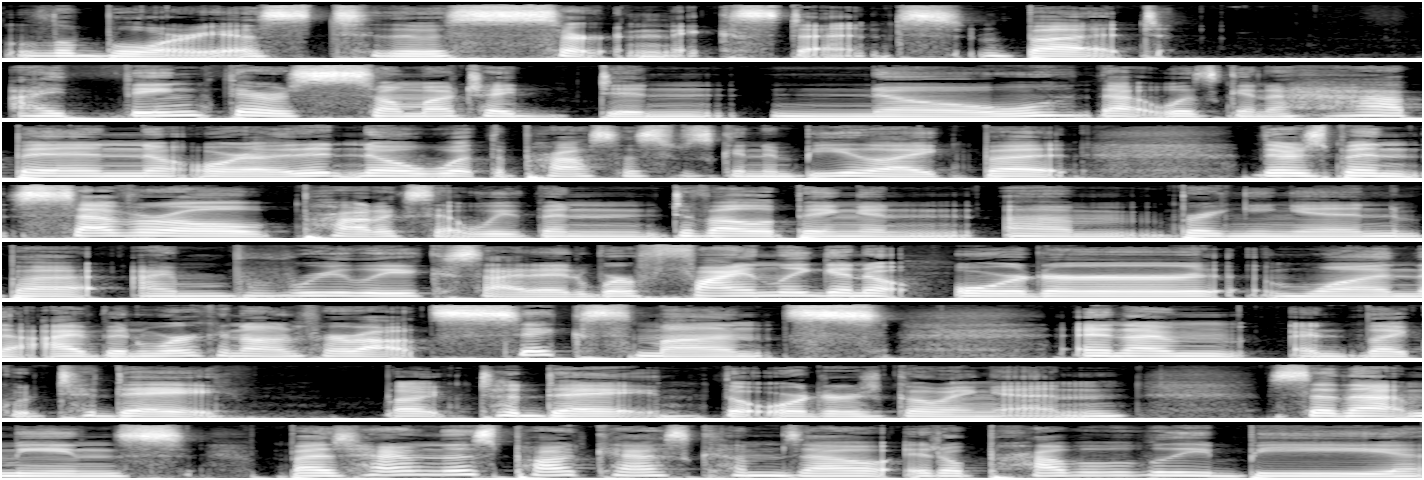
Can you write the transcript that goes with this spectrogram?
laborious to a certain extent, but I think there's so much I didn't know that was going to happen, or I didn't know what the process was going to be like. But there's been several products that we've been developing and um, bringing in, but I'm really excited. We're finally going to order one that I've been working on for about six months, and I'm like today, like today, the order's going in. So that means by the time this podcast comes out, it'll probably be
